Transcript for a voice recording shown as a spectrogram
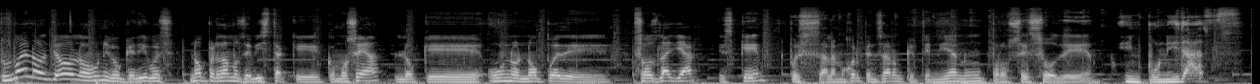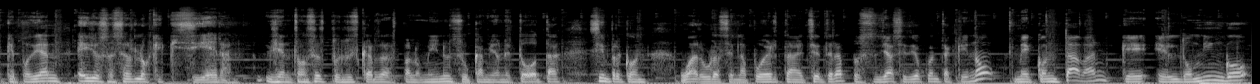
Pues bueno, yo lo único que digo es no perdamos de vista que como sea, lo que uno no puede soslayar es que pues a lo mejor pensaron que tenían un proceso de impunidad que podían ellos hacer lo que quisieran. Y entonces, pues Luis Cárdenas Palomino en su camionetota, siempre con guaruras en la puerta, etcétera, pues ya se dio cuenta que no. Me contaban que el domingo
